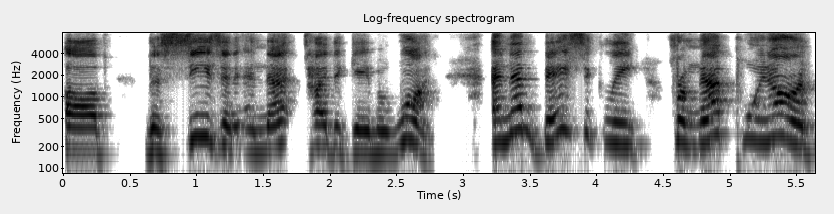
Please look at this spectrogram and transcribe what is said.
of the season, and that tied the game at one. And then basically from that point on,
